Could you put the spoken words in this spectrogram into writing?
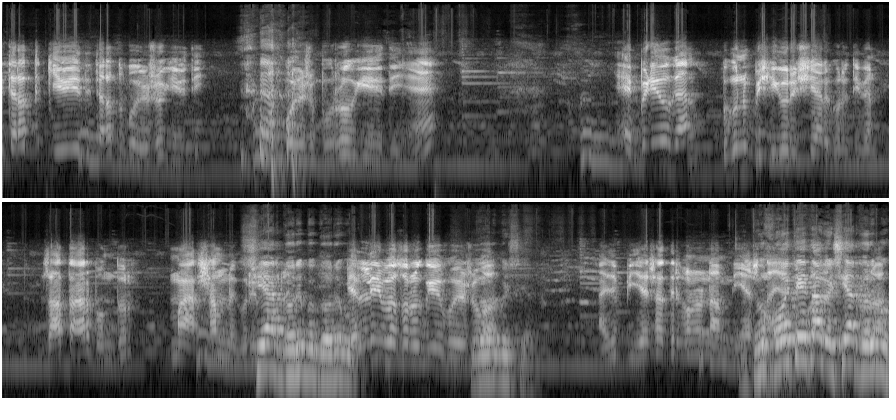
ইতারা তো কি হয়ে দি তারা তো বয়সও গিয়ে দি বয়স বুড়ো গিয়ে দি হ্যাঁ ভিডিও গান বেগুন বেশি করে শেয়ার করে দিবেন যা তার বন্ধুর মার সামনে করে শেয়ার গরিব গরিব বিয়াল্লিশ বছর গিয়ে বয়স আজ বিয়ে শাদির কোনো নাম নিয়ে আস তুমি কইতে থাকো শেয়ার গরিব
